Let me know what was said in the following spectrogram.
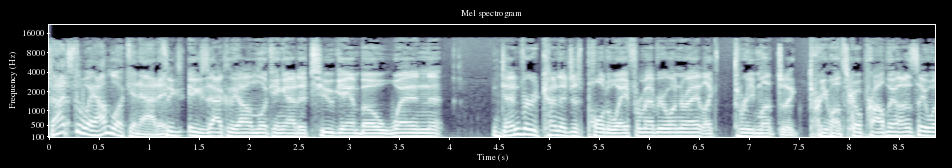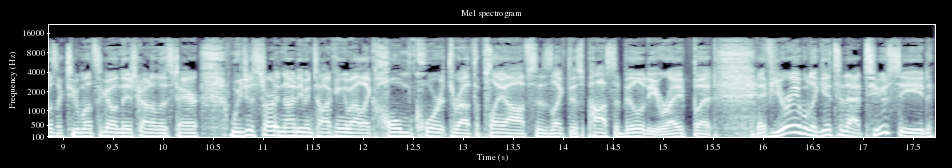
That's the way I'm looking at it. That's exactly how I'm looking at it too, Gambo. When Denver kind of just pulled away from everyone, right? Like three months, like three months ago, probably. Honestly, it was like two months ago, and they just got on this tear. We just started not even talking about like home court throughout the playoffs as like this possibility, right? But if you're able to get to that two seed,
